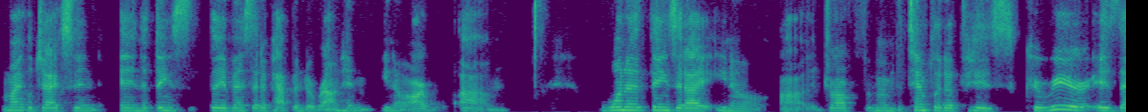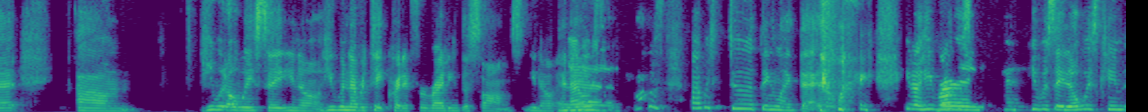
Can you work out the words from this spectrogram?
Michael Jackson and the things, the events that have happened around him, you know, are um, one of the things that I, you know, uh, draw from the template of his career is that um, he would always say, you know, he would never take credit for writing the songs, you know. And yeah. I was, was, why would he do a thing like that? like, you know, he wrote, right. and he would say it always came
